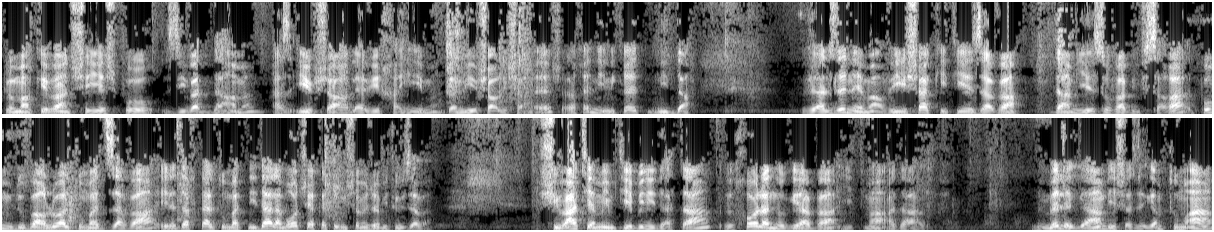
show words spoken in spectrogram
כלומר, כיוון שיש פה זיבת דם, אז אי אפשר להביא חיים, גם אי אפשר לשמש, לכן היא נקראת נידה. ועל זה נאמר, ואישה כי תהיה זבה, דם יהיה זובה בבשרה, פה מדובר לא על טומאת זבה, אלא דווקא על טומאת נידה, למרות שהכתוב משתמש בביטוי זבה. שבעת ימים תהיה בנידתה, וכל הנוגע בה יטמע עד הערב. ממילא גם, יש על זה גם טומאה,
